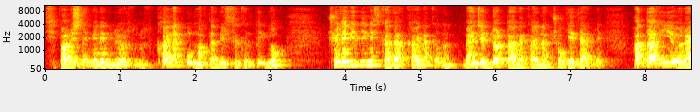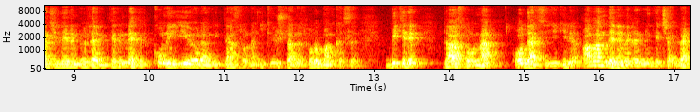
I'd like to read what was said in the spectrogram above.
sipariş de verebiliyorsunuz. Kaynak bulmakta bir sıkıntı yok. Çözebildiğiniz kadar kaynak alın. Bence 4 tane kaynak çok yeterli. Hatta iyi öğrencilerin özellikleri nedir? Konuyu iyi öğrendikten sonra 2-3 tane soru bankası bitirip daha sonra o derse ilgili alan denemelerine geçerler.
